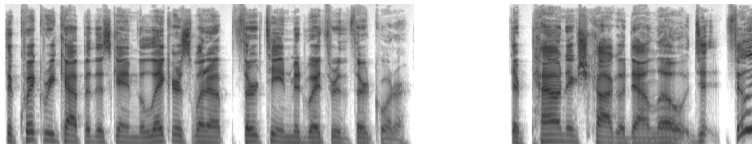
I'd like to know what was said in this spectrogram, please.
the quick recap of this game: the Lakers went up 13 midway through the third quarter. They're pounding Chicago down low. Philly,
